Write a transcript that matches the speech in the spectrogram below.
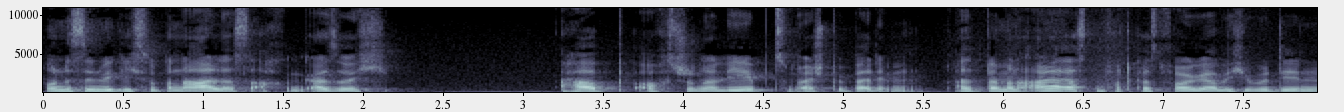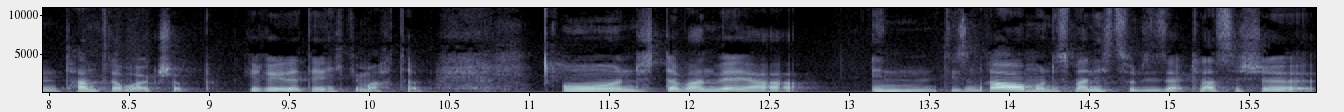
Und es sind wirklich so banale Sachen. Also ich habe auch schon erlebt, zum Beispiel bei dem, also bei meiner allerersten Podcast-Folge habe ich über den Tantra-Workshop geredet, den ich gemacht habe. Und da waren wir ja in diesem Raum und es war nicht so dieser klassische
